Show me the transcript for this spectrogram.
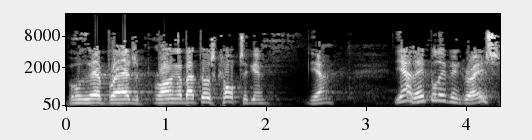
Well, there Brad's wrong about those cults again. Yeah? Yeah, they believe in grace.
